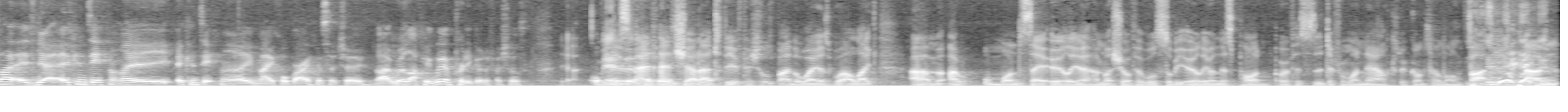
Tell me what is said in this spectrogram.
but it, yeah, it can definitely it can definitely make or break a situation. Like we're lucky, we're pretty good officials. Yeah. Or Yeah, And, good and, shout out to the officials, by the way, as well. Like, um, I wanted to say earlier, I'm not sure if it will still be earlier on this pod or if this is a different one now because we've gone so long. But um,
